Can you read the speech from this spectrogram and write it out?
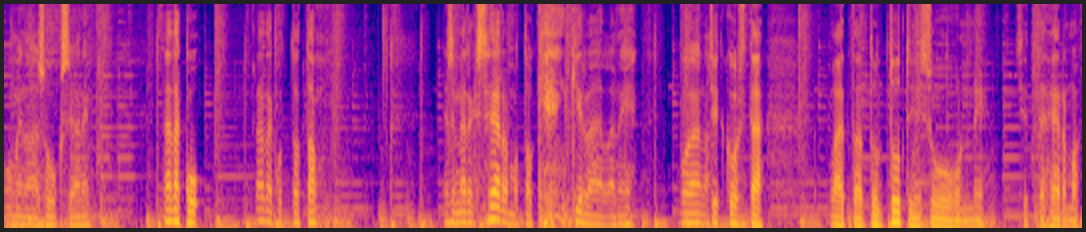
ominaisuuksia, niin tätä kun, tätä kun tota, esimerkiksi hermotokireillä, niin voi aina Sitten kun sitä laittaa tuon tutin suuhun, niin sitten hermot,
